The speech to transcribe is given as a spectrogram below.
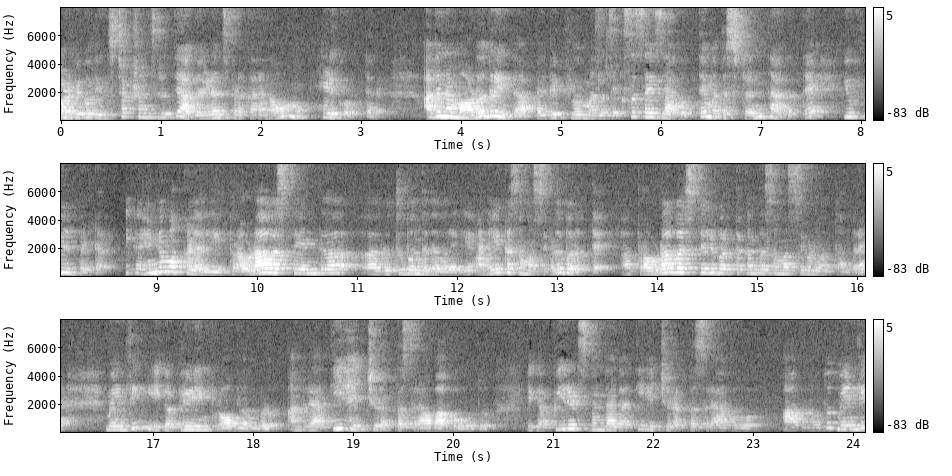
ಮಾಡಬೇಕು ಅದು ಇನ್ಸ್ಟ್ರಕ್ಷನ್ಸ್ ಇರುತ್ತೆ, ಆ ಗೈಡೆನ್ಸ್ ಪ್ರಕಾರ ನಾವು ಹೇಳಿಕೊಡ್ತೇವೆ. ಅದನ್ನು ಮಾಡೋದ್ರಿಂದ ಪೆಲ್ವಿಕ್ ಫ್ಲೋರ್ ಮಸಲ್ಸ್ ಎಕ್ಸಸೈಸ್ ಆಗುತ್ತೆ, ಮತ್ತು ಸ್ಟ್ರೆಂತ್ ಆಗುತ್ತೆ ಯು ಫೀಲ್ ಬೆಟರ್ ಈಗ ಹೆಣ್ಣು ಮಕ್ಕಳಲ್ಲಿ ಪ್ರೌಢಾವಸ್ಥೆಯಿಂದ ಋತುಬಂಧದವರೆಗೆ ಅನೇಕ ಸಮಸ್ಯೆಗಳು ಬರುತ್ತೆ. ಪ್ರೌಢಾವಸ್ಥೆಯಲ್ಲಿ ಬರ್ತಕ್ಕಂಥ ಸಮಸ್ಯೆಗಳು ಅಂತಂದರೆ ಮೇನ್ಲಿ ಈಗ ಬ್ಲೀಡಿಂಗ್ ಪ್ರಾಬ್ಲಮ್ಗಳು ಅಂದರೆ ಅತಿ ಹೆಚ್ಚು ರಕ್ತಸ್ರಾವ ಆಗುವುದು ಈಗ ಪೀರಿಯಡ್ಸ್ ಬಂದಾಗ ಅತಿ ಹೆಚ್ಚು ರಕ್ತಸ್ರಾವ ಆಗೋ ಆಗ್ಬೋದು ಮೇನ್ಲಿ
